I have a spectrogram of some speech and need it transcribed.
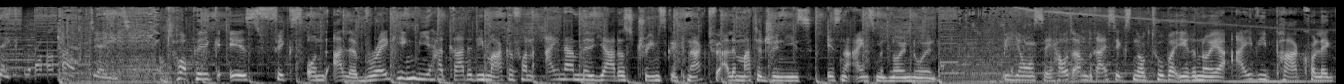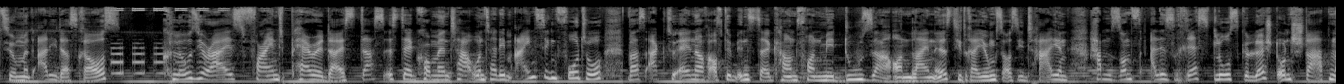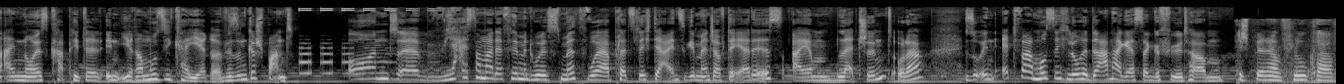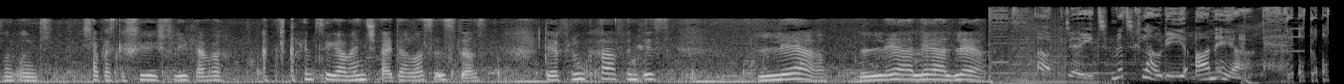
Classic Update. Topic ist fix und alle. Breaking Me hat gerade die Marke von einer Milliarde Streams geknackt. Für alle Mathe-Genies ist eine 1 mit 9 Nullen. Beyoncé haut am 30. Oktober ihre neue Ivy Park Kollektion mit Adidas raus. Close your eyes, find paradise. Das ist der Kommentar unter dem einzigen Foto, was aktuell noch auf dem Insta-Account von Medusa online ist. Die drei Jungs aus Italien haben sonst alles restlos gelöscht und starten ein neues Kapitel in ihrer Musikkarriere. Wir sind gespannt. Und äh, wie heißt nochmal der Film mit Will Smith, wo er plötzlich der einzige Mensch auf der Erde ist? I am Legend, oder? So in etwa muss sich Loredana gestern gefühlt haben. Ich bin am Flughafen und ich habe das Gefühl, ich fliege einfach als einziger Mensch weiter. Was ist das? Der Flughafen ist leer, leer, leer, leer. Update mit Claudi on Air.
